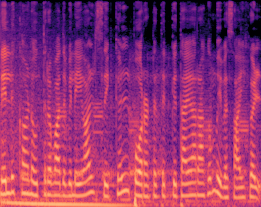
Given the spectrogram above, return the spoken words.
நெல்லுக்கான உத்தரவாத விலையால் சிக்கல் போராட்டத்திற்கு தயாராகும் விவசாயிகள்.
